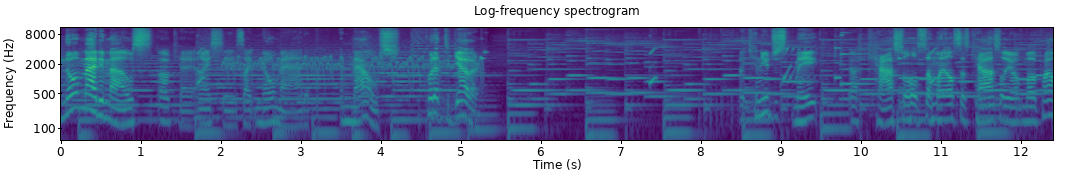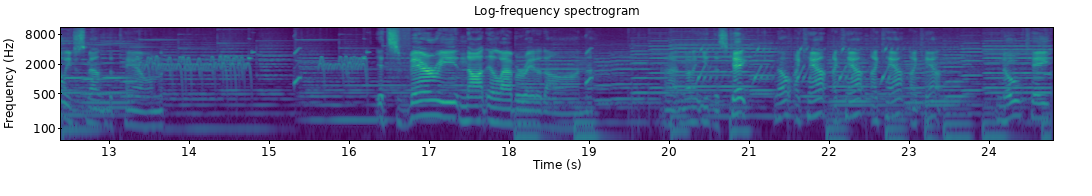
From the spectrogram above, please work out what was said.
Nomady mouse. Okay, I see. It's like nomad and mouse. Put it together. Uh, can you just make a castle, someone else's castle? You know, well, probably just meant the town. It's very not elaborated on. Alright, I'm gonna eat this cake. No, I can't, I can't, I can't, I can't. No cake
